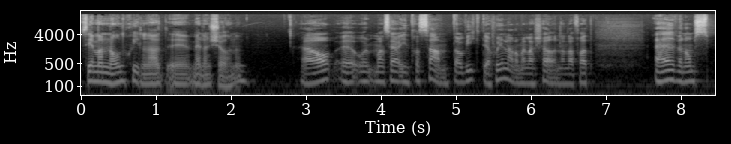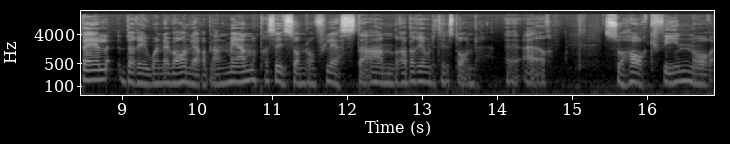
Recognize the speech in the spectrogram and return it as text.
Ser man någon skillnad eh, mellan könen? Ja, eh, och man ser intressanta och viktiga skillnader mellan könen därför att även om spelberoende är vanligare bland män, precis som de flesta andra beroendetillstånd eh, är, så har kvinnor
